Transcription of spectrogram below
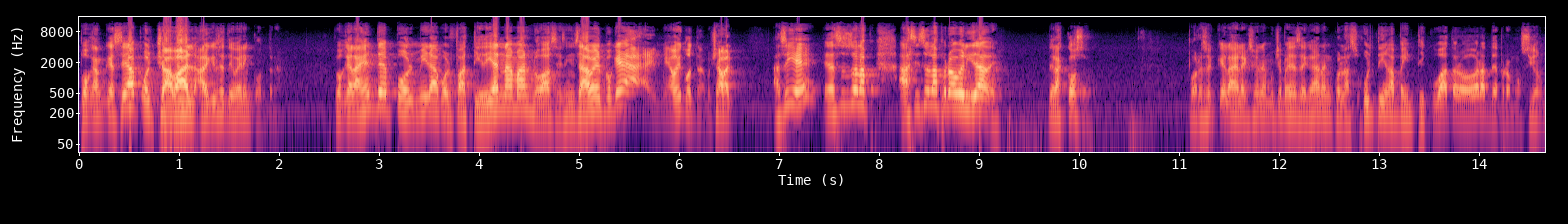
Porque aunque sea por chaval, alguien se te va a ir en contra. Porque la gente, por mira, por fastidiar nada más, lo hace, sin saber por qué, me voy a encontrar, chaval. Así es, así son, las, así son las probabilidades de las cosas. Por eso es que las elecciones muchas veces se ganan con las últimas 24 horas de promoción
